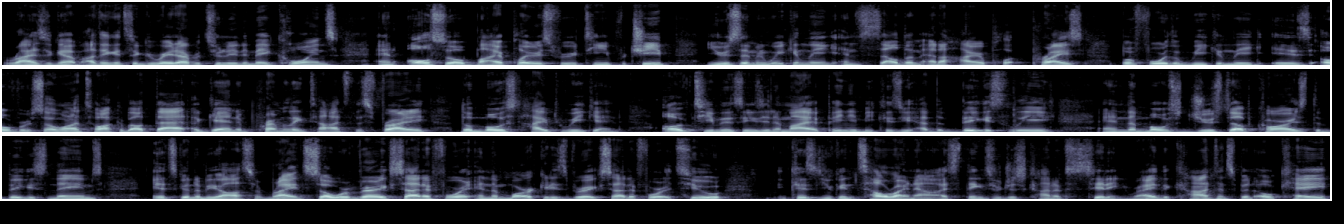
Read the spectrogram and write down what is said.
rising up. I think it's a great opportunity to make coins and also buy players for your team for cheap, use them in Weekend League, and sell them at a higher price before the Weekend League is over. So I want to talk about that. Again, Premier League Tots this Friday, the most hyped weekend of team of the season, in my opinion, because you have the biggest league and the most juiced up cards, the biggest names. It's going to be awesome, right? So we're very excited for it, and the market is very excited for it too, because you can tell right now as things are just kind of sitting, right? The content's been okay.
